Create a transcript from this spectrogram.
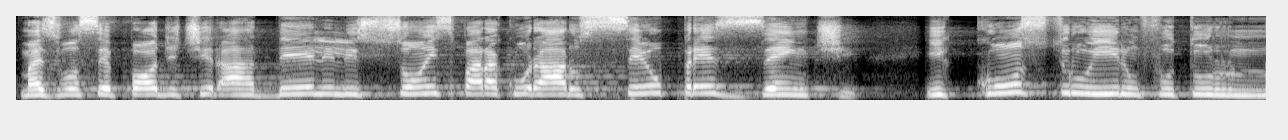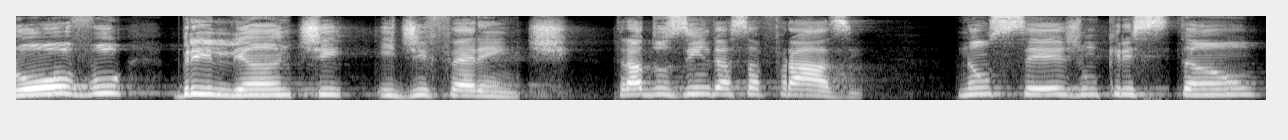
mas você pode tirar dele lições para curar o seu presente e construir um futuro novo, brilhante e diferente. Traduzindo essa frase, não seja um cristão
